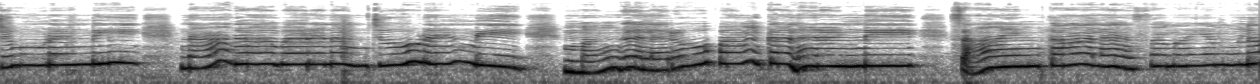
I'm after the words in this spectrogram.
చూడండి నాగాభరణం చూడండి మంగళ రూపం కనరండి. సాయంకాల సమయంలో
